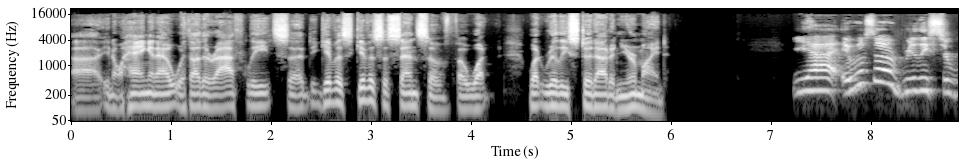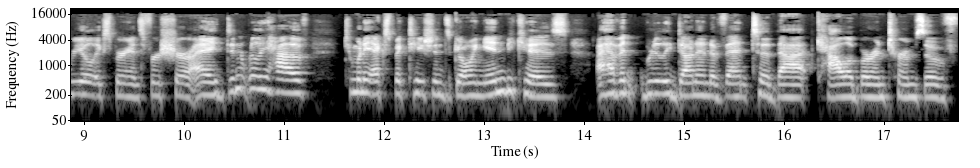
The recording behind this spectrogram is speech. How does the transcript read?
uh, you know hanging out with other athletes. Uh, give us give us a sense of uh, what what really stood out in your mind. Yeah, it was a really surreal experience for sure. I didn't really have too many expectations going in because I haven't really done an event to that caliber in terms of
